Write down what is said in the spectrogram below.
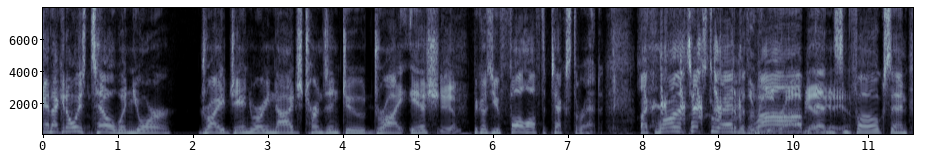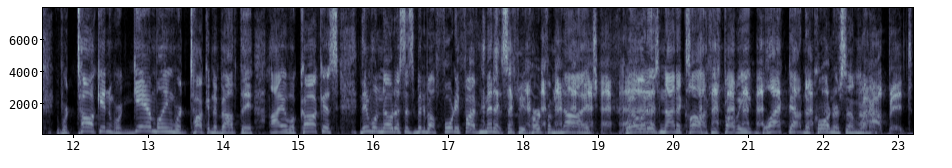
And I can always tell when your dry January Nige turns into dry ish Yeah. because you fall off the text thread. Like we're on the text thread with Rob, Rob, yeah, and yeah, some folks, and we're talking, we're gambling, we're talking about the Iowa caucus. Then we'll notice it's been about 45 minutes since we've heard from Nige. Well, it is nine o'clock. He's probably blacked out in a corner somewhere. Stop it.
